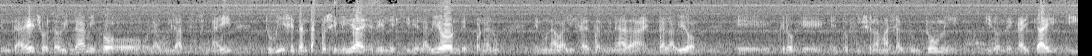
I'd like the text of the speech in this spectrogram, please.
el Daesh o Estado Islámico o, la Gulat Sinaí tuviese tantas posibilidades de elegir el avión, de poner en una valija determinada en tal avión. Eh, creo que esto funciona más al tuntún y, y donde cae, cae y,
